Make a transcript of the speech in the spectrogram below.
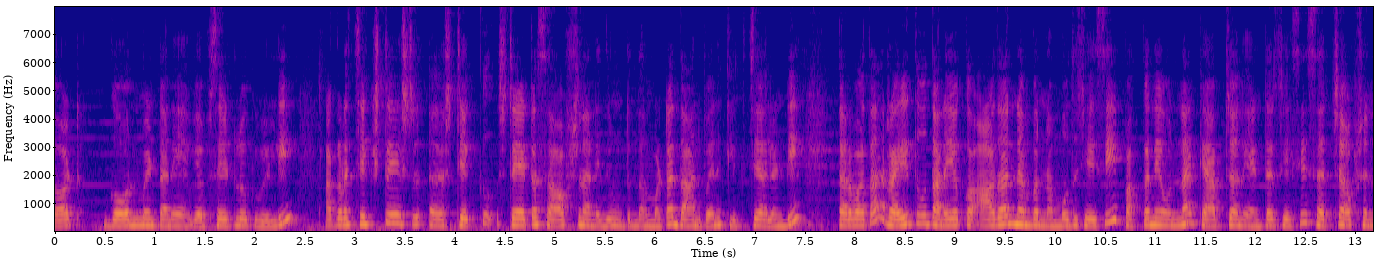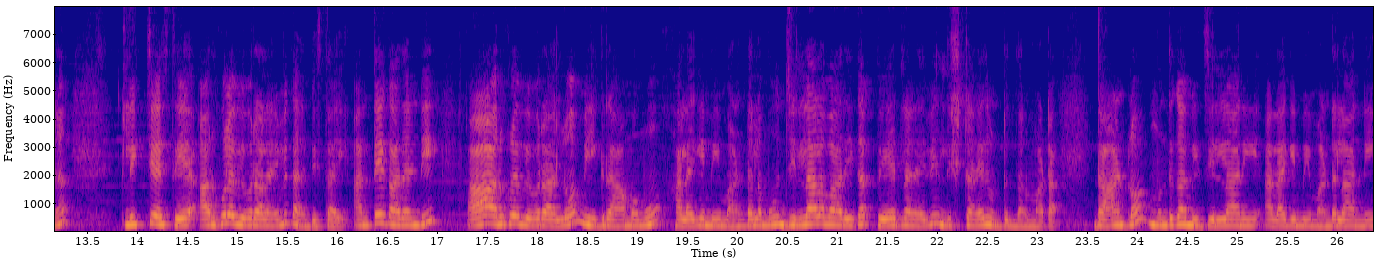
dot government అనే వెబ్సైట్లోకి వెళ్ళి అక్కడ check stay check status option అనేది ఉంటుందన్నమాట. దానిపైన క్లిక్ చేయాలండి. తర్వాత రైతు తన యొక్క ఆధార్ నెంబర్ నమోదు చేసి పక్కనే ఉన్న క్యాప్చాని ఎంటర్ చేసి సెర్చ్ ఆప్షన్ క్లిక్ చేస్తే అర్హుల వివరాలు అనేవి కనిపిస్తాయి. అంతేకాదండి ఆ అర్హుల వివరాల్లో మీ గ్రామము అలాగే మీ మండలము జిల్లాల వారీగా పేర్లు అనేవి లిస్ట్ అనేది ఉంటుందన్నమాట. దాంట్లో ముందుగా మీ జిల్లాని అలాగే మీ మండలాన్ని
